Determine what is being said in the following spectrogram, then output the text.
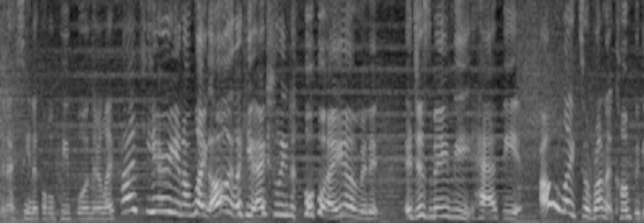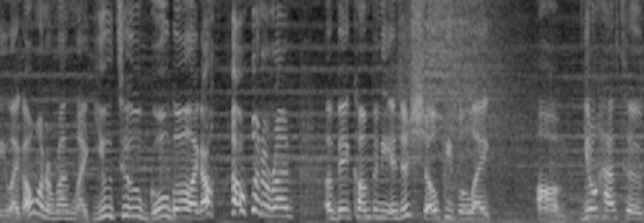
And I've seen a couple people and they're like, hi, Kiari. And I'm like, oh, like you actually know who I am. And it, it just made me happy. I would like to run a company. Like I want to run like YouTube, Google. Like I, I want to run a big company and just show people like um, you don't have to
